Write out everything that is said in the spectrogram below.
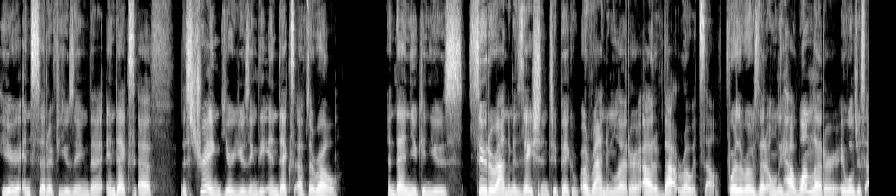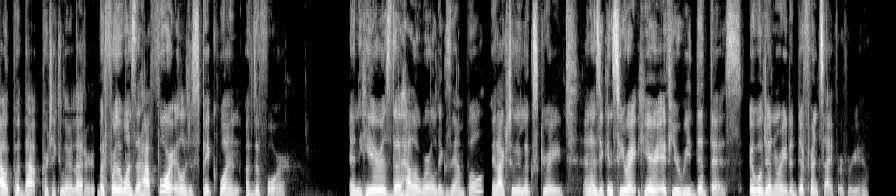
Here, instead of using the index of the string, you're using the index of the row. And then you can use pseudo randomization to pick a random letter out of that row itself. For the rows that only have one letter, it will just output that particular letter. But for the ones that have four, it'll just pick one of the four. And here is the Hello World example. It actually looks great. And as you can see right here, if you redid this, it will generate a different cipher for you,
